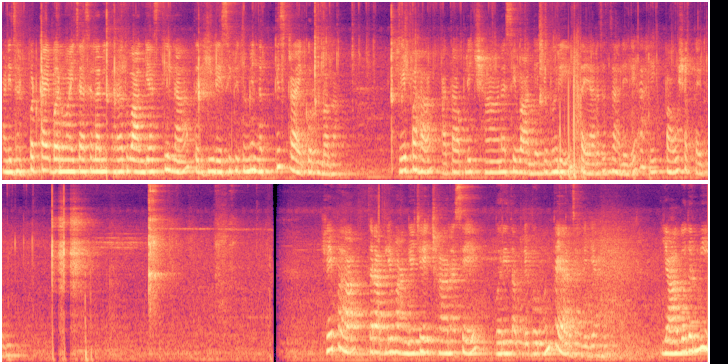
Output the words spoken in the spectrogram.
आणि झटपट काय बनवायचं असेल आणि घरात वांगे असतील ना तर ही रेसिपी तुम्ही नक्कीच ट्राय करून बघा. हे पहा आता आपले छान असे वांग्याचे भरी तयार झालेले आहे पाहू शकताय तुम्ही. हे पहा तर आपले वांग्याचे छान असे भरीत आपले बनवून तयार झालेले आहे या अगोदर मी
